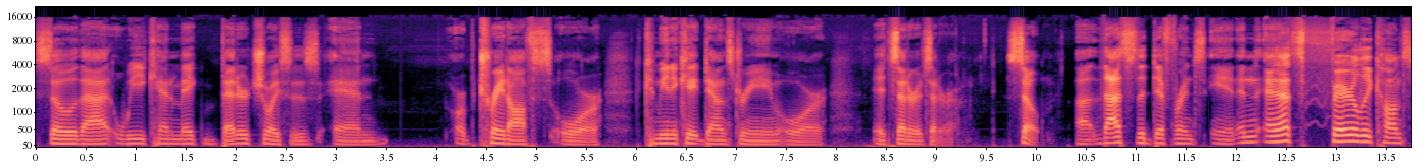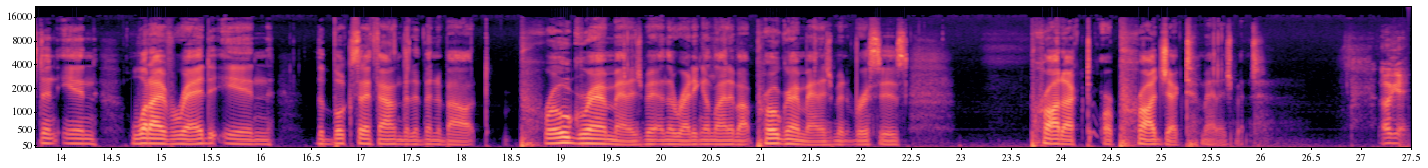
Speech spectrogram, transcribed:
so that we can make better choices and or trade-offs or communicate downstream or et cetera, et cetera. So Uh, that's the difference in, and and that's fairly constant in what I've read in the books that I found that have been about program management and the writing online about program management versus product or project management. Okay,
